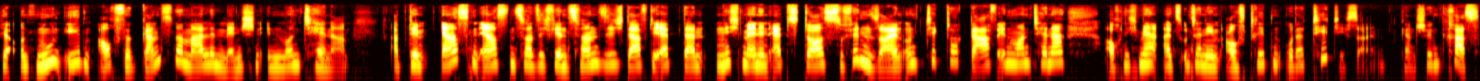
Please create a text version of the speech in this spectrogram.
Ja, und nun eben auch für ganz normale Menschen in Montana. Ab dem 01.01.2024 darf die App dann nicht mehr in den App Stores zu finden sein und TikTok darf in Montana auch nicht mehr als Unternehmen auftreten oder tätig sein. Ganz schön krass.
